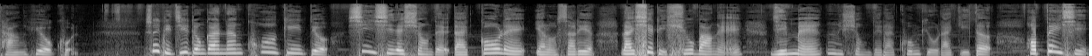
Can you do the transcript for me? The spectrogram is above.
通休困。所以伫即中间，咱看见着信息的上帝来鼓励耶路撒冷，来设立守望的人民，嗯，上帝来困求来祈祷，互百姓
